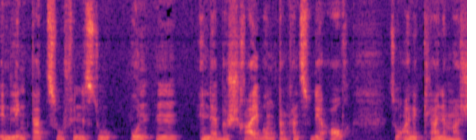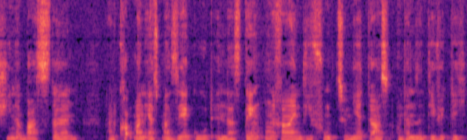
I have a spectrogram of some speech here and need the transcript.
Den Link dazu findest du unten in der Beschreibung. Dann kannst du dir auch so eine kleine Maschine basteln. Dann kommt man erstmal sehr gut in das Denken rein, wie funktioniert das. Und dann sind die wirklich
